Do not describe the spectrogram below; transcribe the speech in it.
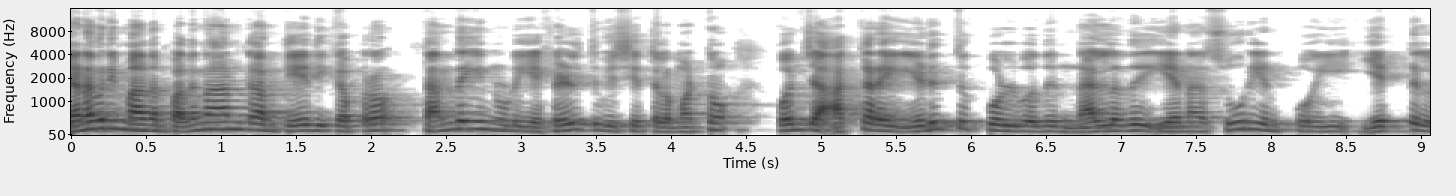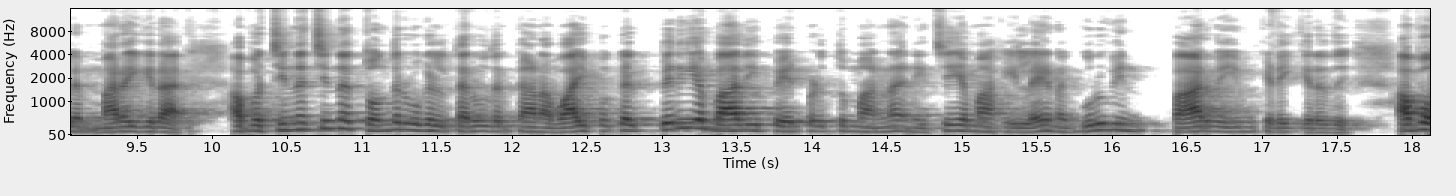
ஜனவரி மாதம் பதினான்காம் தேதிக்கு அப்புறம் தந்தையினுடைய ஹெல்த் விஷயத்தில் மட்டும் கொஞ்சம் அக்கறை எடுத்துக்கொள்வது நல்லது ஏன்னா சூரியன் போய் எட்டில் மறைகிறார். அப்போ சின்ன சின்ன தொந்தரவுகள் தருவதற்கான வாய்ப்புகள் பெரிய பாதிப்பை ஏற்படுத்துமான்னா நிச்சயமாக இல்லை. என குருவின் பார்வையும் கிடைக்கிறது. அப்போ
